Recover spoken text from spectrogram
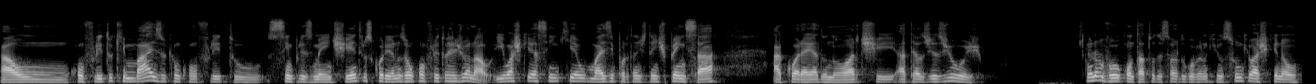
a um conflito que mais do que um conflito simplesmente entre os coreanos é um conflito regional. E eu acho que é assim que é o mais importante da gente pensar a Coreia do Norte até os dias de hoje. Eu não vou contar toda a história do governo Kim Il-sung, que eu acho que não,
